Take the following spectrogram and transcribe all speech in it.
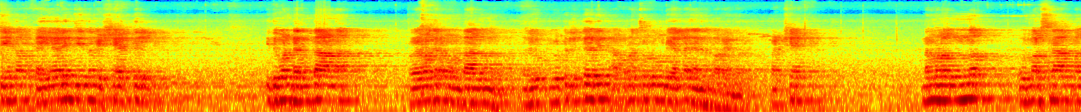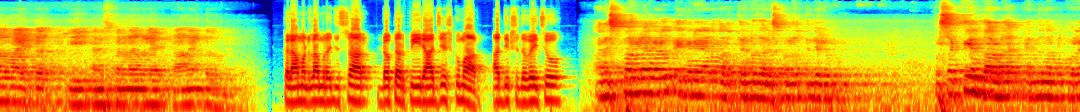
ചെയ്യുന്ന കൈകാര്യം ചെയ്യുന്ന വിഷയത്തിൽ ഇതുകൊണ്ട് എന്താണ് പ്രയോജനം ഉണ്ടാകുന്നത് ഒരു യൂട്ടിലിറ്റേറിയൻ അപ്രോച്ചോടുകൂടിയല്ല ഞാനിത് പറയുന്നത്. പക്ഷേ നമ്മളൊന്ന് വിമർശനാത്മകമായിട്ട് ഈ അനുസ്മരണങ്ങളെ കാണേണ്ടതുണ്ട്. Kalamandalam registrar doctor P Rajesh Kumar അധ്യക്ഷത വഹിച്ചു. അനുസ്മരണങ്ങൾ എങ്ങനെയാണ് നടത്തേണ്ടത്? അനുസ്മരണത്തിന്റെ ഒരു പ്രസക്തി എന്താണ് എന്ന് നമ്മൾ കുറേ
